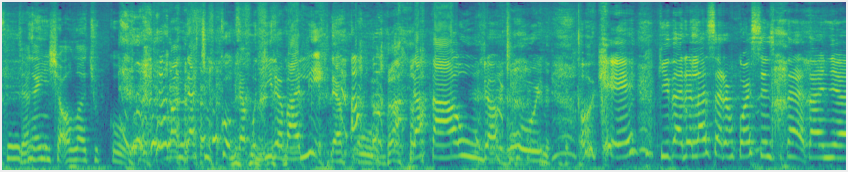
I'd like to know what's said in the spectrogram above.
Jangan insyaAllah cukup Memang dah cukup Dah pergi dah balik dah pun Dah tahu dah pun Okay Kita ada last set of questions Kita nak tanya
